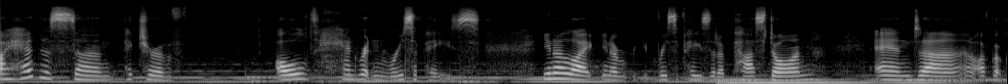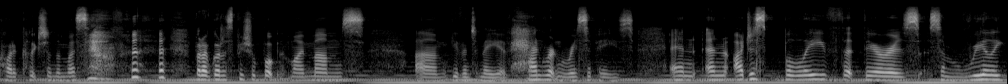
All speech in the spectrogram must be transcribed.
I had this um, picture of old handwritten recipes. You know, like, you know, recipes that are passed on. And uh, I've got quite a collection of them myself. but I've got a special book that my mum's um, given to me of handwritten recipes. And, and I just believe that there is some really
